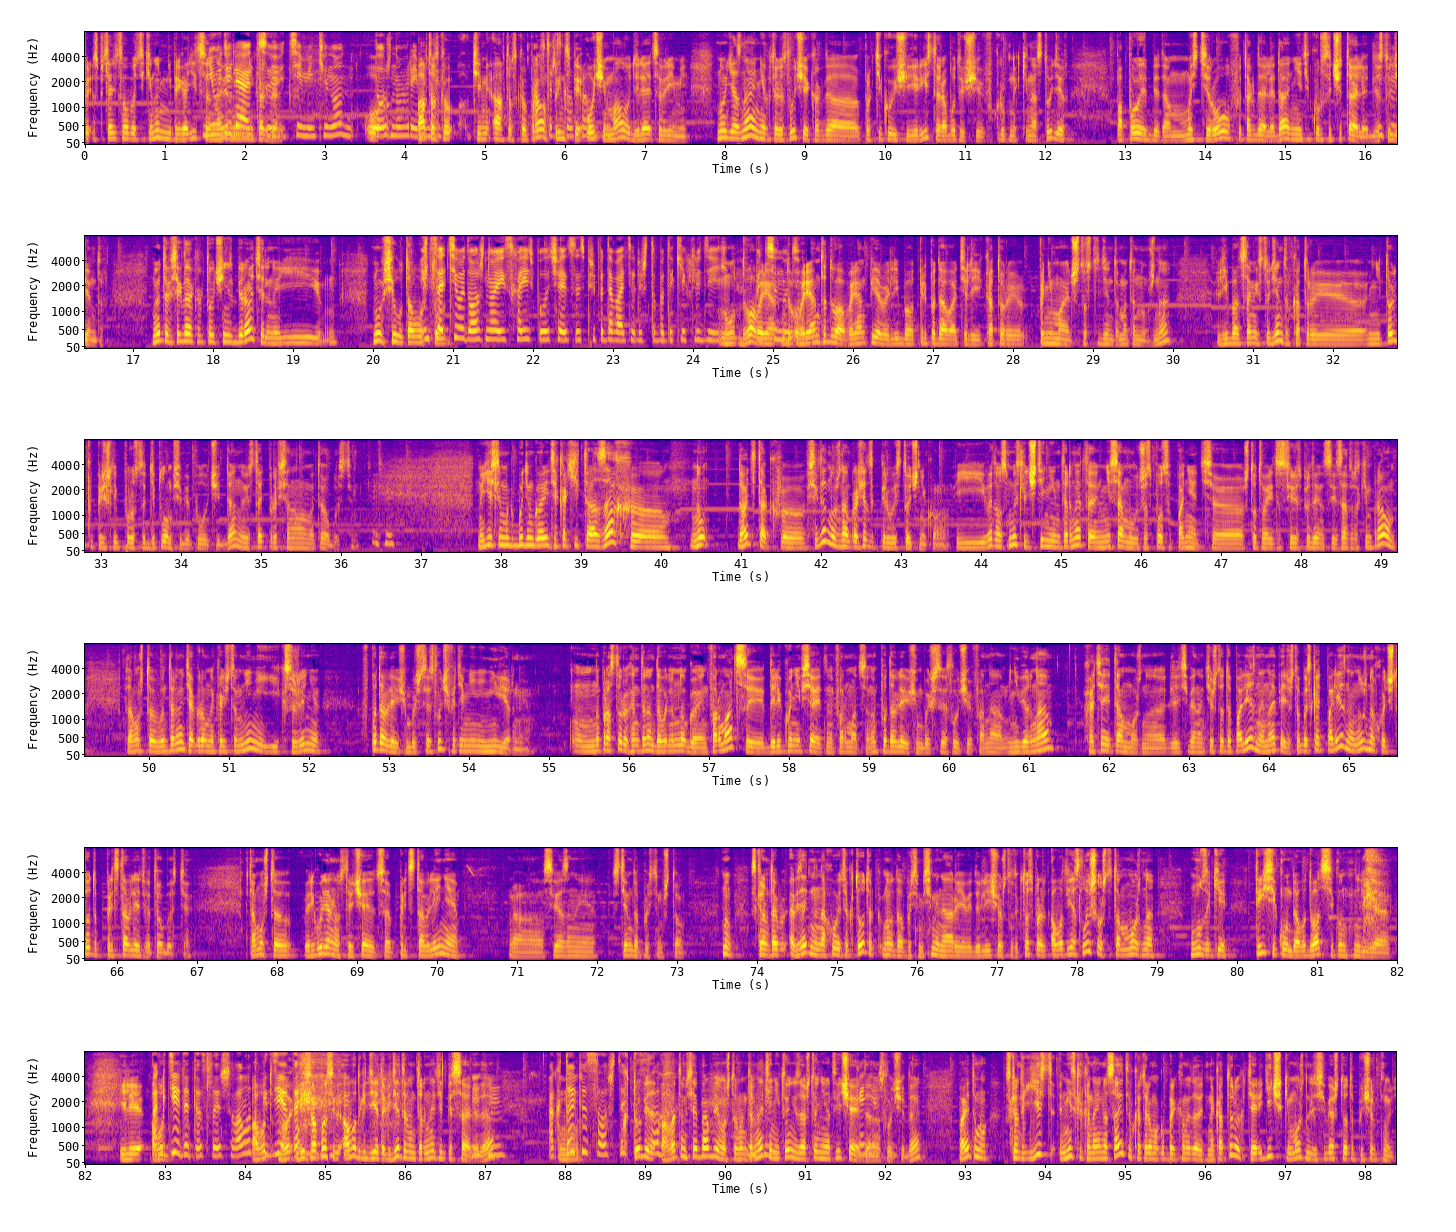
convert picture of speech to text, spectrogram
э, специалистам в области кино не пригодится, Не наверное, никогда. э, теме кино должного времени. Авторского, теме авторского права, Авторского в принципе, права, очень мало уделяется времени. Ну, я знаю некоторые случаи, когда практикующие юристы, работающие в крупных киностудиях, по просьбе там мастеров и так далее, да, они эти курсы читали для Мгм. студентов. Но это всегда как-то очень избирательно и, ну, в силу того, что... Инициатива должна исходить, получается, из преподавателей, чтобы таких людей... Ну, два варианта. Варианта два. Вариант первый, либо от преподавателей, которые понимают, что студентам это нужно, либо от самих студентов, которые не только пришли просто диплом себе получить, да, но и стать профессионалом в этой области. Мгм. Но если мы будем говорить о каких-то азах, э, ну, давайте так, э, всегда нужно обращаться к первоисточнику. И в этом смысле чтение интернета не самый лучший способ понять, э, что творится с юриспруденцией и с авторским правом, потому что в интернете огромное количество мнений, и, к сожалению, в подавляющем большинстве случаев эти мнения неверные. На просторах интернета довольно много информации, далеко не вся эта информация, но в подавляющем большинстве случаев она неверна, хотя и там можно для тебя найти что-то полезное, но опять же, чтобы искать полезное, нужно хоть что-то представлять в этой области. Потому что регулярно встречаются представления, связанные с тем, допустим, что ну, скажем так, обязательно находится кто-то, ну, допустим, семинар я веду или еще что-то, кто спрашивает, а вот я слышал, что там можно музыки 3 секунды, а вот 20 секунд нельзя. Или, А, вот, где ты это слышал? А вот а вот где-то. весь вопрос, а вот где-то, где-то в интернете писали, да? А кто писал? Что Кто пи- писал? А в этом вся проблема, что в интернете никто ни за что не отвечает в данном Конечно. случае, да? Поэтому, скажем так, есть несколько, наверное, сайтов, которые могу порекомендовать, на которых теоретически можно для себя что-то почерпнуть.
